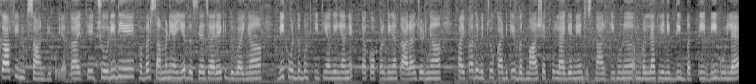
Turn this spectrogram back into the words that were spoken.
ਕਾਫੀ ਨੁਕਸਾਨ ਵੀ ਹੋਇਆ। ਤਾਂ ਇੱਥੇ ਚੋਰੀ ਦੀ ਖਬਰ ਸਾਹਮਣੇ ਆਈ ਹੈ। ਦੱਸਿਆ ਜਾ ਰਿਹਾ ਹੈ ਕਿ ਦਵਾਈਆਂ ਵੀ ਖੁਰਦ-ਬੁਰਦ ਕੀਤੀਆਂ ਗਈਆਂ ਨੇ, ਤਾਂ ਕਾਪਰ ਦੀਆਂ ਤਾਰਾਂ ਜਿਹੜੀਆਂ ਪਾਈਪਾਂ ਦੇ ਵਿੱਚੋਂ ਕੱਢ ਕੇ ਬਦਮਾਸ਼ ਇੱਥੋਂ ਲੈ ਗਏ ਨੇ, ਜਿਸ ਨਾਲ ਕਿ ਹੁਣ ਮੁਹੱਲਾ ਕਲੀਨਿਕ ਦੀ ਬੱਤੀ ਵੀ ਗੁੱਲ ਹੈ।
